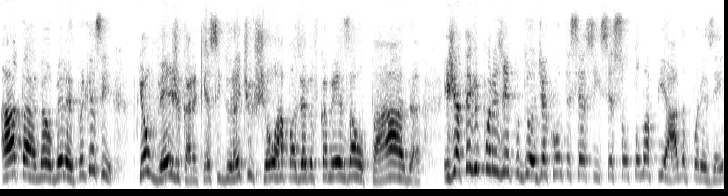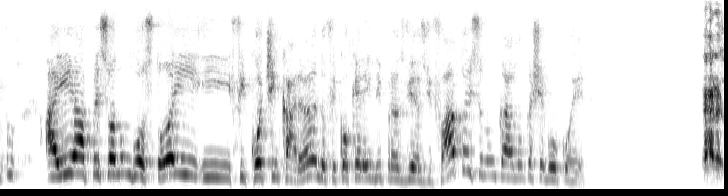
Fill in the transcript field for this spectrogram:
Ah, tá, não, beleza. Porque assim, porque eu vejo, cara, que assim, durante o show a rapaziada fica meio exaltada. E já teve, por exemplo, de acontecer assim, você soltou uma piada, por exemplo, aí a pessoa não gostou e, e ficou te encarando, ficou querendo ir para as vias de fato, ou isso nunca, nunca chegou a ocorrer? Cara,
